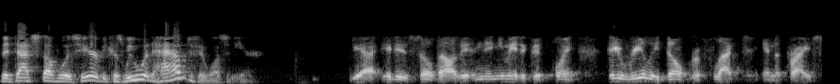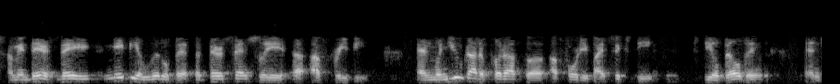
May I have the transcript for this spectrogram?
that that stuff was here because we wouldn't have it if it wasn't here. Yeah, it is so valuable. And then you made a good point. They really don't reflect in the price. I mean, they they maybe a little bit, but they're essentially a, a freebie. And when you've got to put up a, a 40 by 60 steel building and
